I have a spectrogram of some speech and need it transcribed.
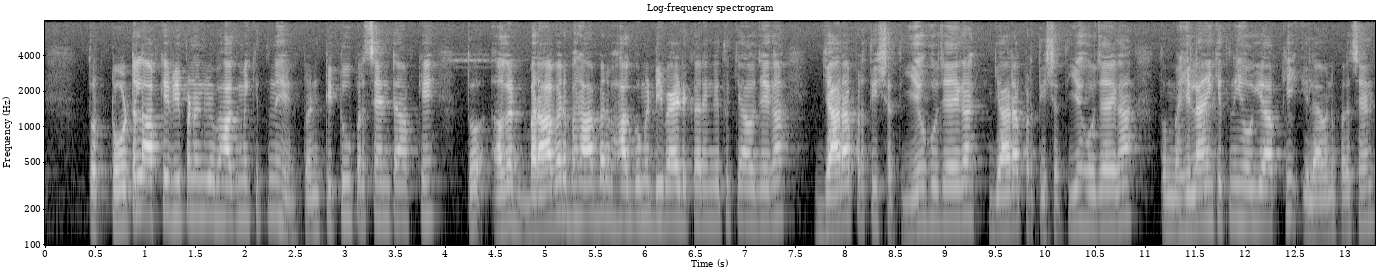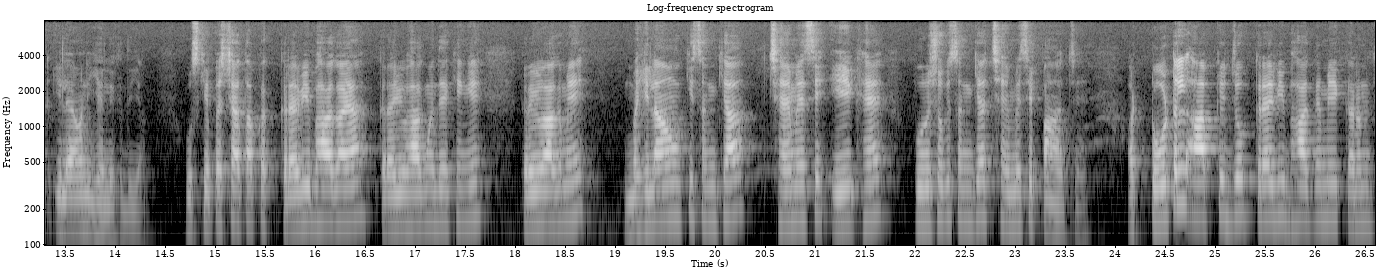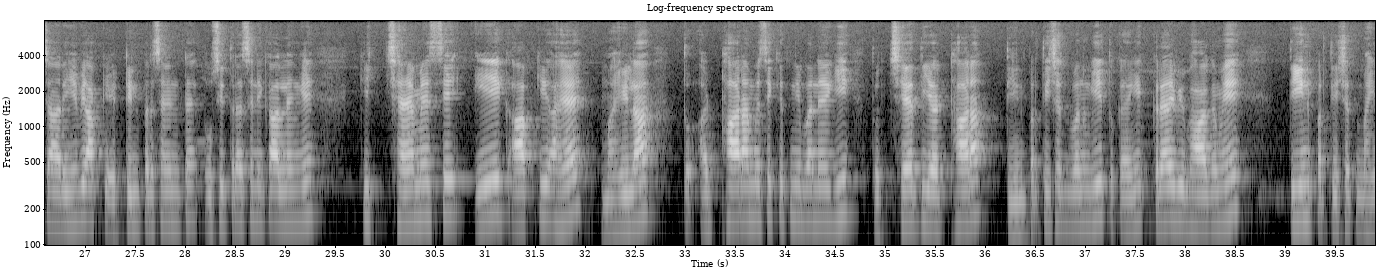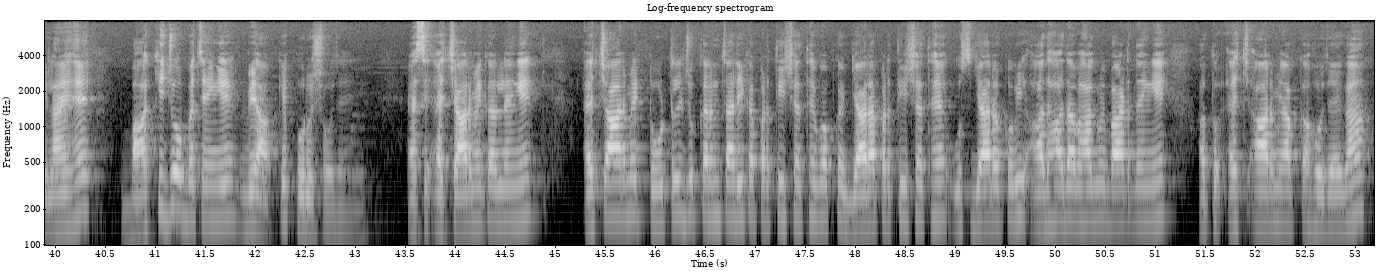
तो टोटल आपके विपणन विभाग में कितने हैं? ट्वेंटी टू परसेंट है आपके। तो अगर बराबर बराबर भागों में डिवाइड करेंगे तो क्या हो जाएगा? ग्यारह प्रतिशत ये हो जाएगा, ग्यारह प्रतिशत ये हो जाएगा तो महिलाएँ कितनी होगी आपकी? इलेवन परसेंट, इलेवन ये लिख दिया। उसके पश्चात आपका क्रय विभाग आया। क्रय विभाग में देखेंगे। क्रय विभाग में महिलाओं की संख्या छह में से एक है, पुरुषों की संख्या छह में से पाँच है। और टोटल आपके जो क्रय विभाग में कर्मचारी है भी आपके एट्टीन परसेंट है। उसी तरह से निकाल लेंगे कि छह में से एक आपकी है महिला तो 18 में से कितनी बनेगी? तो छह ती अट्ठारह तीन प्रतिशत बन गई तो कहेंगे क्रय विभाग में तीन प्रतिशत महिलाएँ हैं। बाकी जो बचेंगे, वे आपके पुरुष हो जाएँगे। ऐसे एचआर में कर लेंगे। एचआर में टोटल जो कर्मचारी का प्रतिशत है, वो आपका ग्यारह प्रतिशत है। उस ग्यारह को भी आधा आधा भाग में बांट देंगे। तो एचआर में आपका हो जाएगा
